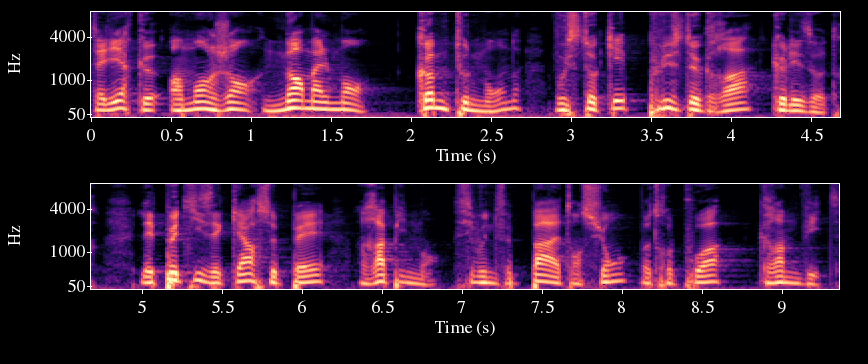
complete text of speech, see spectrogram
C'est-à-dire qu'en mangeant normalement comme tout le monde, vous stockez plus de gras que les autres. Les petits écarts se paient rapidement. Si vous ne faites pas attention, votre poids grimpe vite.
